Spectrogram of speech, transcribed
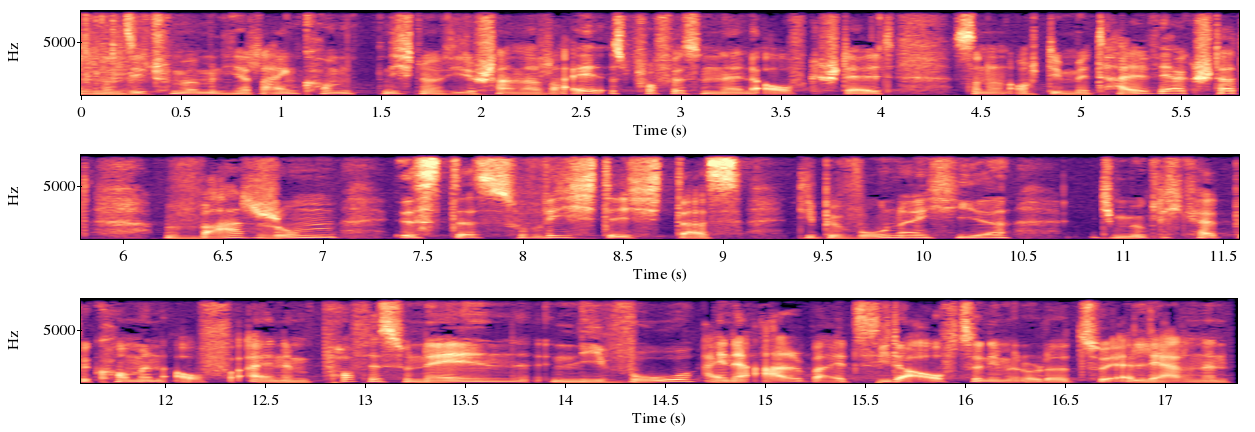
Also man sieht schon, wenn man hier reinkommt, nicht nur die Schreinerei ist professionell aufgestellt, sondern auch die Metallwerkstatt. Warum ist es so wichtig, dass die Bewohner hier die Möglichkeit bekommen, auf einem professionellen Niveau eine Arbeit wieder aufzunehmen oder zu erlernen?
